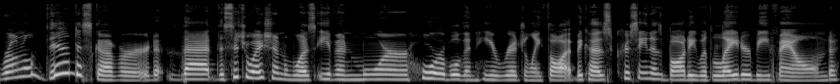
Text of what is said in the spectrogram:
Ronald then discovered that the situation was even more horrible than he originally thought because Christina's body would later be found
